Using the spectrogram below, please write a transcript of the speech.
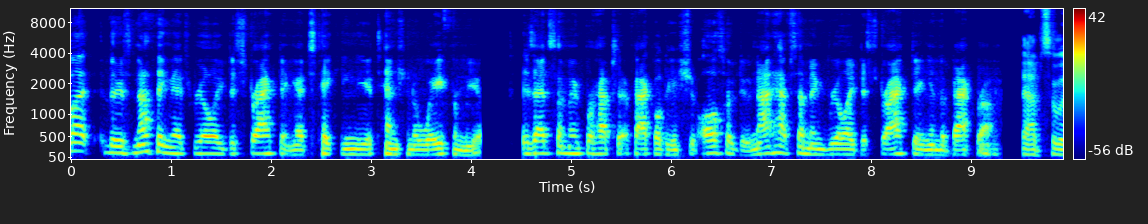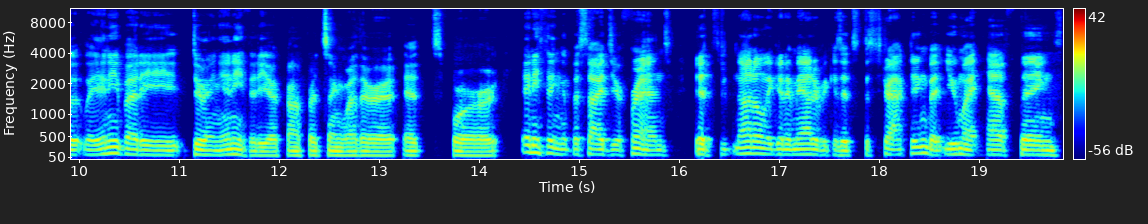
but there's nothing that's really distracting that's taking the attention away from you. Is that something perhaps that faculty should also do? Not have something really distracting in the background. Absolutely. Anybody doing any video conferencing, whether it's for anything besides your friends, it's not only going to matter because it's distracting, but you might have things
